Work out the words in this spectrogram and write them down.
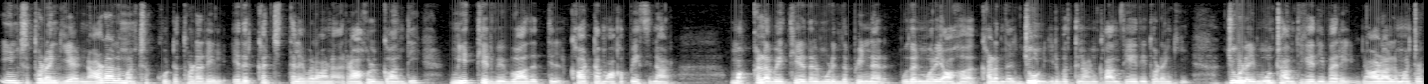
இன்று தொடங்கிய நாடாளுமன்ற கூட்டத்தொடரில் எதிர்க்கட்சித் தலைவரான ராகுல் காந்தி நீட் தேர்வு விவாதத்தில் காட்டமாக பேசினார். மக்களவை தேர்தல் முடிந்த பின்னர் முதன்முறையாக கடந்த ஜூன் இருபத்தி நான்காம் தேதி தொடங்கி ஜூலை மூன்றாம் தேதி வரை நாடாளுமன்ற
